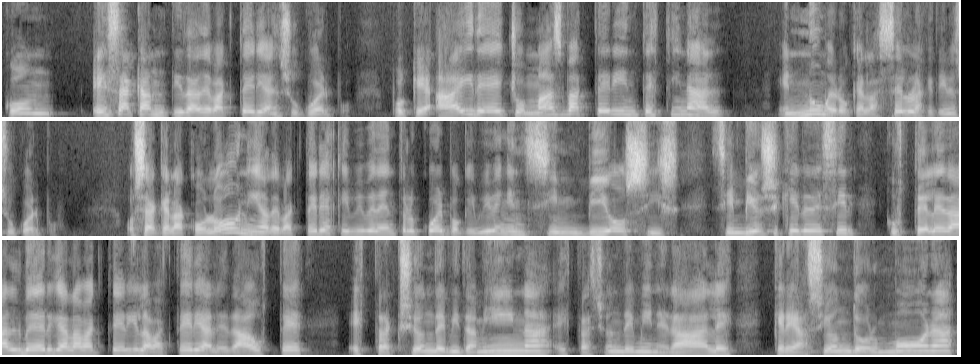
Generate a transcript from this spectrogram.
con esa cantidad de bacterias en su cuerpo, porque hay de hecho más bacteria intestinal en número que las células que tiene su cuerpo. O sea que la colonia de bacterias que vive dentro del cuerpo, que viven en simbiosis, simbiosis quiere decir que usted le da albergue a la bacteria y la bacteria le da a usted extracción de vitaminas, extracción de minerales, creación de hormonas,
